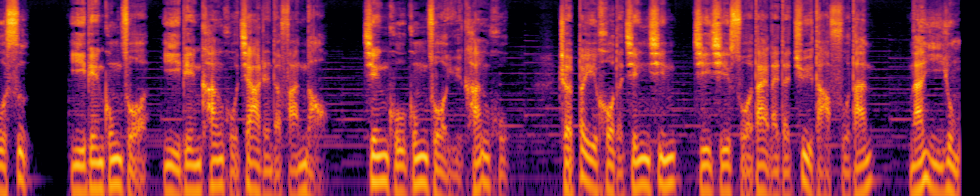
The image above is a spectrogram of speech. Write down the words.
五四，一边工作一边看护家人的烦恼，兼顾工作与看护，这背后的艰辛及其所带来的巨大负担，难以用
